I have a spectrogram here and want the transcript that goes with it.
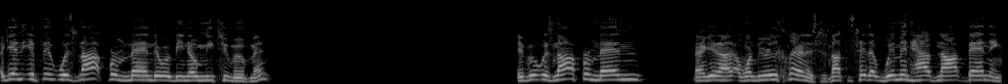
Again, if it was not for men, there would be no Me Too movement. If it was not for men, now again, I, want to be really clear on this. It's not to say that women have not been and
